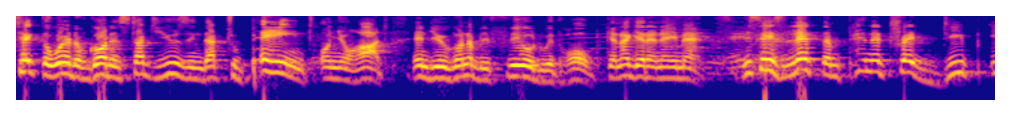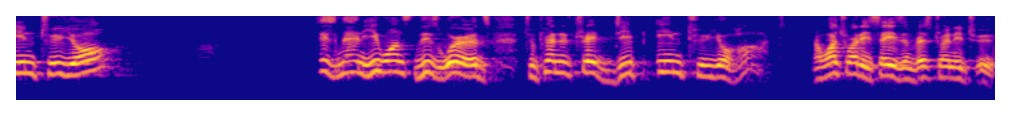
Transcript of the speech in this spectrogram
Take the Word of God and start using that to paint on your heart, and you're going to be filled with hope. Can I get an amen? amen? He says, Let them penetrate deep into your. He says, Man, he wants these words to penetrate deep into your heart. Now, watch what he says in verse 22.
